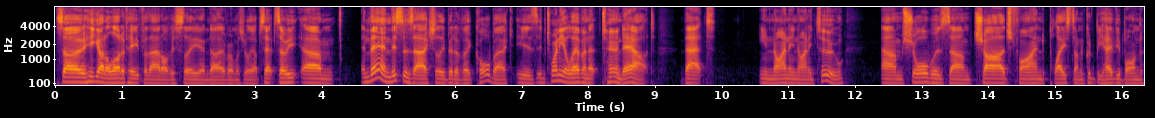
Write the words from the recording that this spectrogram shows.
So he got a lot of heat for that, obviously, and uh, everyone was really upset. So he, um, and then this is actually a bit of a callback. Is in 2011, it turned out that in 1992, um, Shaw was um, charged, fined, placed on a good behaviour bond,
